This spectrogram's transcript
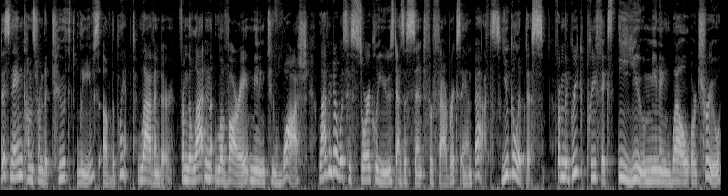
This name comes from the toothed leaves of the plant. Lavender. From the Latin lavare, meaning to wash, lavender was historically used as a scent for fabrics and baths. Eucalyptus. From the Greek prefix eu, meaning well or true,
